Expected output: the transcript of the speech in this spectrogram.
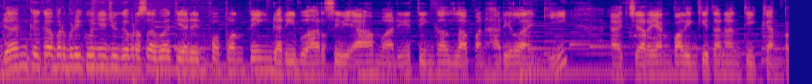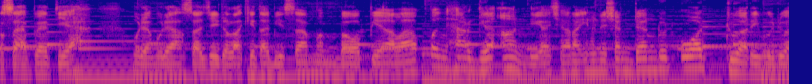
Dan ke kabar berikutnya juga persahabat ya info penting dari Ibu Harsiwi Ahmad Ini tinggal 8 hari lagi Acara yang paling kita nantikan persahabat ya Mudah-mudahan saja idola kita bisa membawa piala penghargaan di acara Indonesian Dangdut Award 2021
